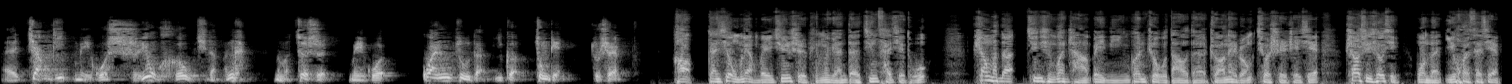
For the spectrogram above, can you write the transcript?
呃降低美国使用核武器的门槛。那么，这是美国关注的一个重点。主持人，好，感谢我们两位军事评论员的精彩解读。上半段军情观察为您关注到的主要内容就是这些。稍事休息，我们一会儿再见。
